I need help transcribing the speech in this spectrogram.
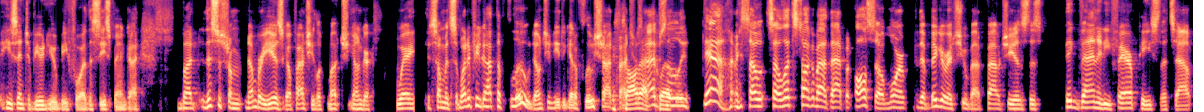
he's interviewed you before, the C-SPAN guy, but this is from a number of years ago. Fauci looked much younger. Where someone said, "What if you got the flu? Don't you need to get a flu shot?" I that absolutely, clip. yeah. I mean, so so let's talk about that. But also, more the bigger issue about Fauci is this big Vanity Fair piece that's out.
